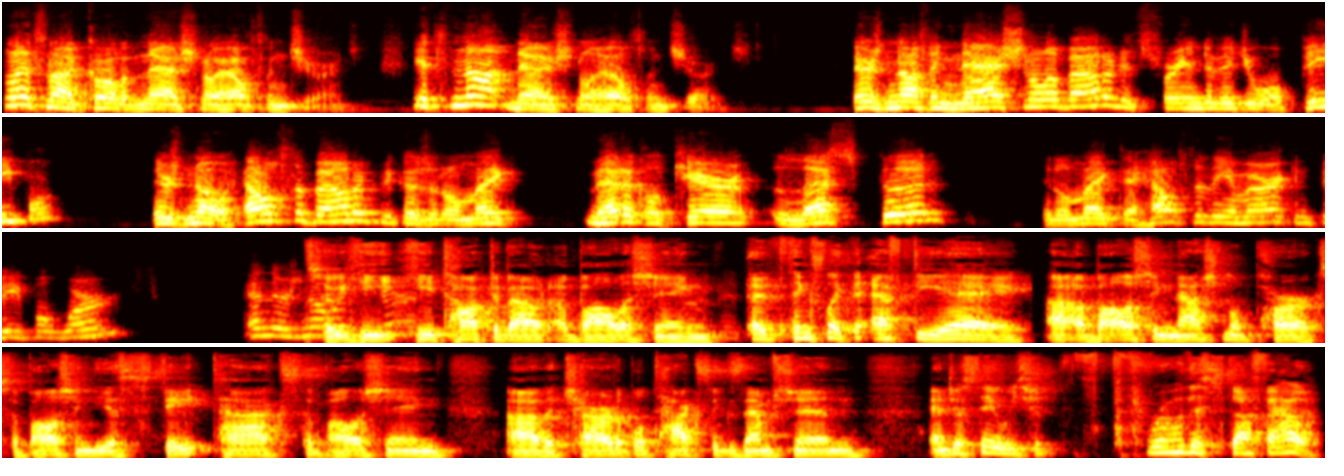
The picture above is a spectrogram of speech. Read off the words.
Let's not call it national health insurance. It's not national health insurance. There's nothing national about it. It's for individual people. There's no health about it because it'll make medical care less good. It'll make the health of the American people worse. And there's no so he, he talked about abolishing uh, things like the FDA, uh, abolishing national parks, abolishing the estate tax, abolishing uh, the charitable tax exemption, and just say we should throw this stuff out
